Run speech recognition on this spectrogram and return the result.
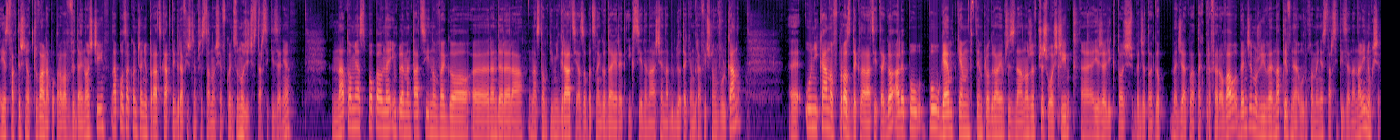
jest faktycznie odczuwalna poprawa w wydajności, a po zakończeniu prac karty graficzne przestaną się w końcu nudzić w Star Citizenie. Natomiast po pełnej implementacji nowego renderera nastąpi migracja z obecnego DirectX 11 na bibliotekę graficzną Vulkan, E, unikano wprost deklaracji tego, ale pół, półgębkiem w tym programie przyznano, że w przyszłości, e, jeżeli ktoś będzie tego będzie akurat tak preferował, będzie możliwe natywne uruchomienie Star Citizena na Linuxie.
